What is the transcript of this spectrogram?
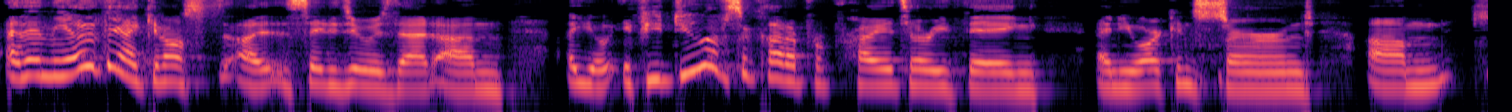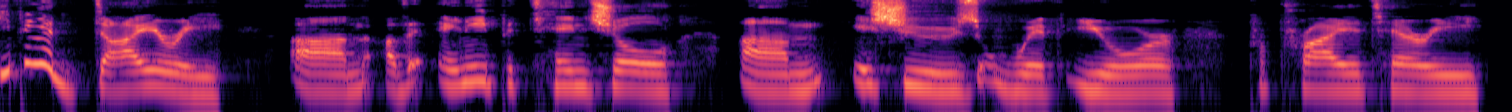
and then the other thing I can also uh, say to do is that um, you know, if you do have some kind of proprietary thing and you are concerned, um, keeping a diary um, of any potential um, issues with your proprietary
